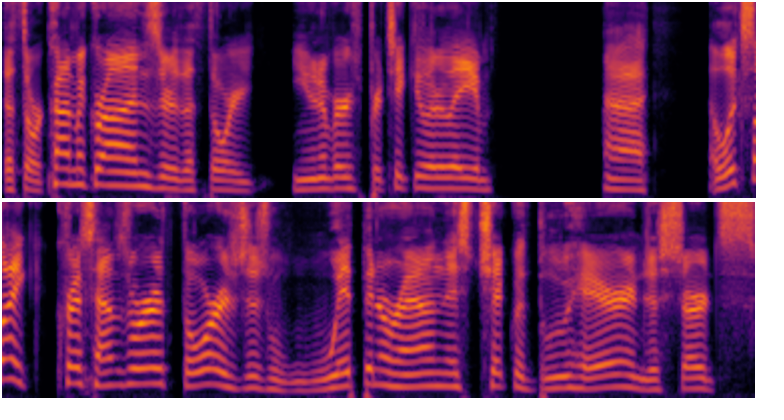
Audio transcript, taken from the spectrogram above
the Thor comic runs or the Thor universe particularly. Uh, it looks like Chris Hemsworth, Thor, is just whipping around this chick with blue hair and just starts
